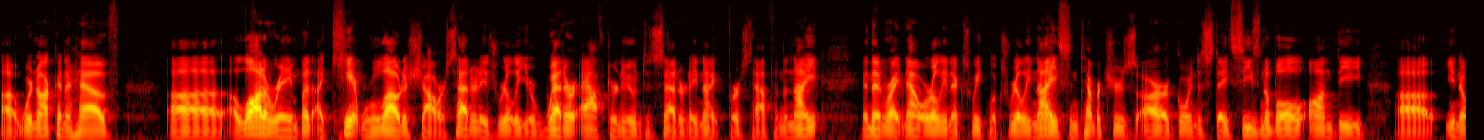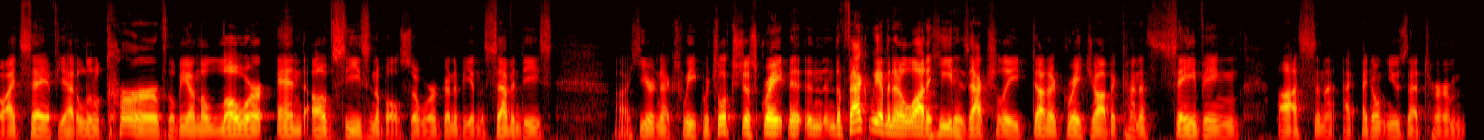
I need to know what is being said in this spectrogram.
Uh, we're not going to have uh, a lot of rain, but I can't rule out a shower. Saturday's really your wetter afternoon to Saturday night, first half of the night. And then right now, early next week looks really nice, and temperatures are going to stay seasonable on the, uh, you know, I'd say if you had a little curve, they'll be on the lower end of seasonable. So we're going to be in the 70s. Uh, here next week, which looks just great. And the fact we haven't had a lot of heat has actually done a great job at kind of saving us. And I, I don't use that term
